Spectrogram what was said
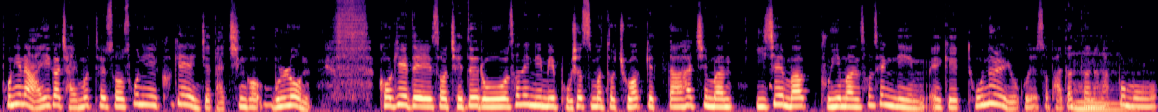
본인의 아이가 잘못해서 손이 크게 이제 다친 거 물론 거기에 대해서 제대로 선생님이 보셨으면 더 좋았겠다 하지만 이제 막 부임한 선생님에게 돈을 요구해서 받았다는 음. 학부모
